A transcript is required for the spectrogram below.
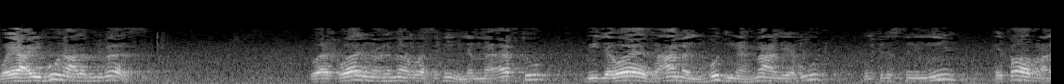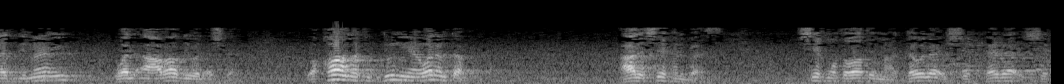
ويعيبون على ابن باز. وإخوان العلماء الراسخين لما أفتوا بجواز عمل هدنة مع اليهود للفلسطينيين حفاظا على الدماء والأعراض والأشلاء وقامت الدنيا ولم تقم. على الشيخ الباس الشيخ متواطئ مع الدولة الشيخ كذا الشيخ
